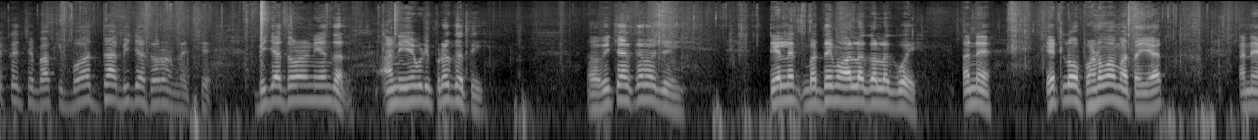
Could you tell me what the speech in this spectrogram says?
એક જ છે, બાકી બધા બીજા ધોરણને જ છે. બીજા ધોરણની અંદર આની એવડી પ્રગતિ. વિચાર કરવો જોઈએ ટેલેન્ટ બધામાં અલગ અલગ હોય અને એટલો ભણવામાં તૈયાર અને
